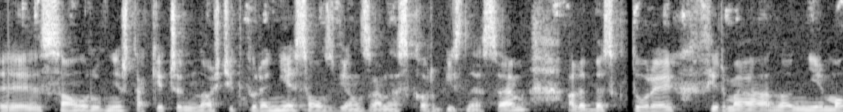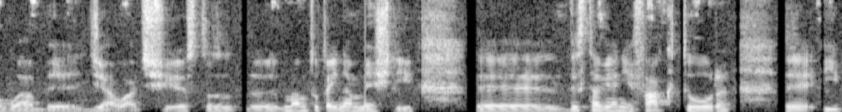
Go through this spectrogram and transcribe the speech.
e, są również takie czynności, które nie są związane z core biznesem, ale bez których firma no, nie mogłaby działać. To, e, mam tutaj na myśli wystawianie faktur i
